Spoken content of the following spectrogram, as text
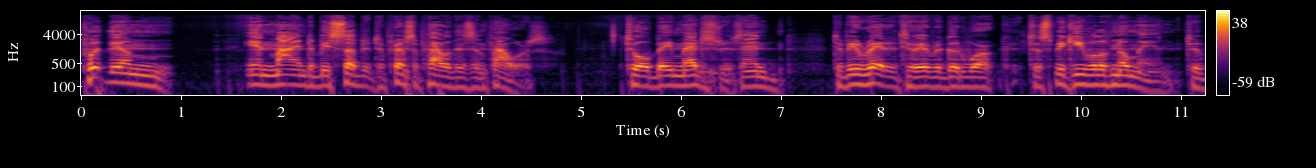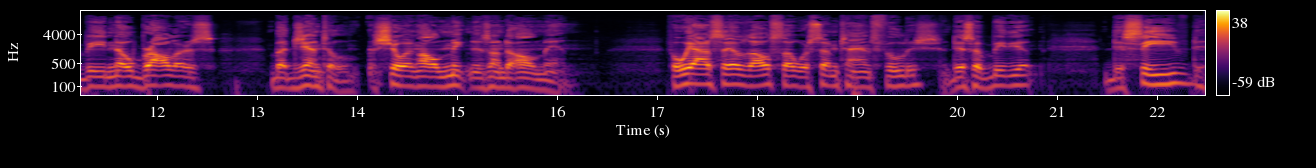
Put them in mind to be subject to principalities and powers, to obey magistrates, and to be ready to every good work, to speak evil of no man, to be no brawlers, but gentle, showing all meekness unto all men. For we ourselves also were sometimes foolish, disobedient, deceived,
